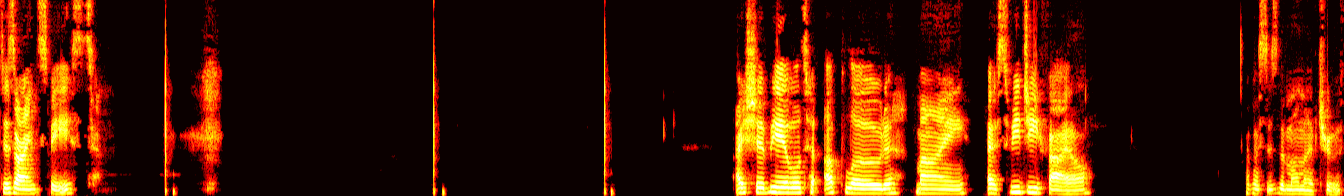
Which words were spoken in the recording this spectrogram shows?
design Space, I should be able to upload my SVG file. This is the moment of truth,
